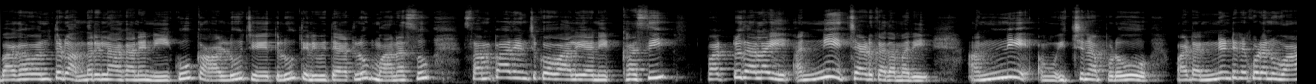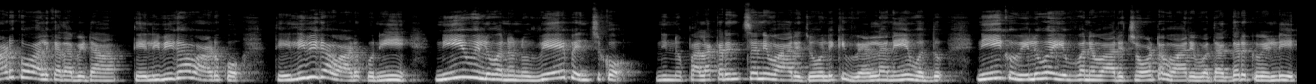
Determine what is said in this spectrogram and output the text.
భగవంతుడు అందరిలాగానే నీకు కాళ్ళు చేతులు తెలివితేటలు మనసు సంపాదించుకోవాలి అనే కసి పట్టుదల అన్నీ ఇచ్చాడు కదా మరి. అన్నీ ఇచ్చినప్పుడు వాటన్నింటిని కూడా నువ్వు వాడుకోవాలి కదా బిడ్డ. తెలివిగా వాడుకో. తెలివిగా వాడుకొని నీ విలువను నువ్వే పెంచుకో. నిన్ను పలకరించని వారి జోలికి వెళ్ళనే వద్దు. నీకు విలువ ఇవ్వని వారి చోట వారి దగ్గరకు వెళ్ళి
